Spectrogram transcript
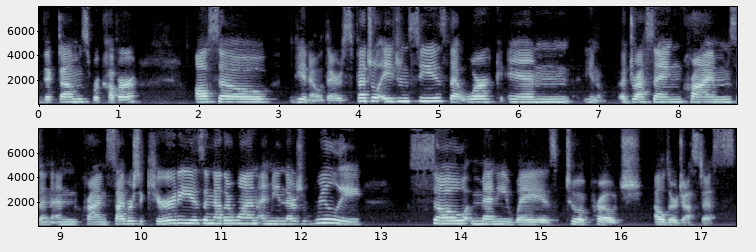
victims recover. Also, you know, there's federal agencies that work in, you know, addressing crimes and, and crimes. Cybersecurity is another one. I mean, there's really so many ways to approach elder justice.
